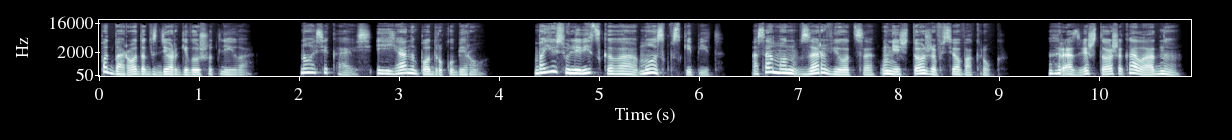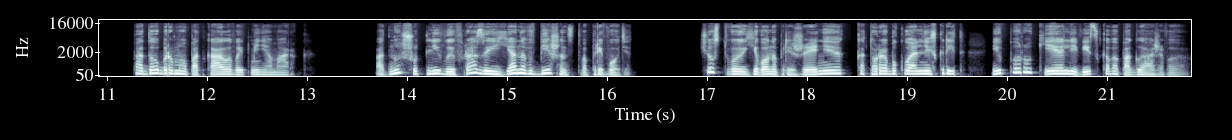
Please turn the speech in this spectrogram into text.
Подбородок вздергиваю шутливо. Но осекаюсь, и я на под руку беру. Боюсь, у Левицкого мозг вскипит а сам он взорвется, уничтожив все вокруг. Разве что шоколадную. По-доброму подкалывает меня Марк. Одной шутливой фразой Яна в бешенство приводит. Чувствую его напряжение, которое буквально искрит, и по руке Левицкого поглаживаю.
